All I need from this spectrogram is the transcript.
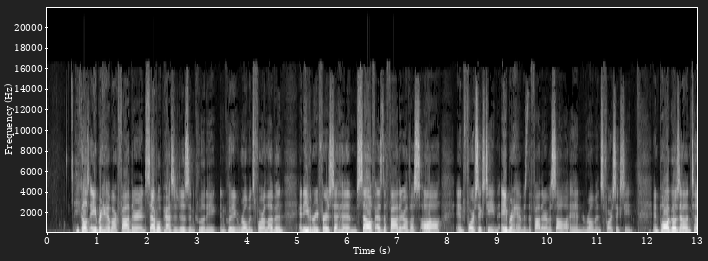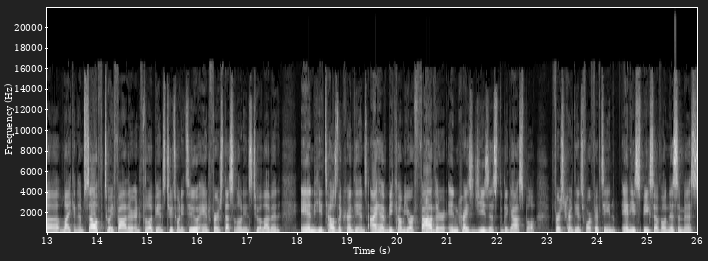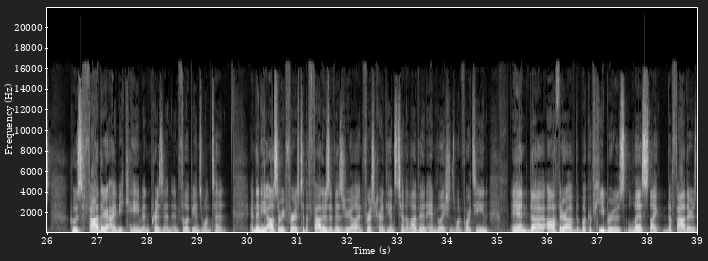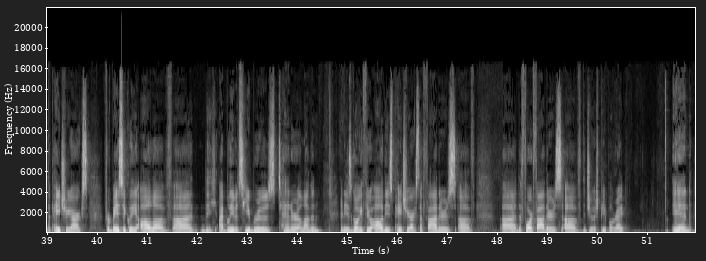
he calls Abraham our father in several passages, including including Romans 4:11, and even refers to himself as the father of us all in 4:16. Abraham is the father of us all in Romans 4:16. And Paul goes on to liken himself to a father in Philippians 2:22 and 1 Thessalonians 2:11, and he tells the Corinthians, "I have become your father in Christ Jesus through the gospel." 1 Corinthians 4:15, and he speaks of Onesimus whose father I became in prison in Philippians 1:10. And then he also refers to the fathers of Israel in 1 Corinthians 10:11 and Galatians 1:14. And the author of the book of Hebrews lists like the fathers, the patriarchs, for basically all of uh, the, I believe it's Hebrews 10 or 11, and he's going through all these patriarchs, the fathers of uh, the forefathers of the Jewish people, right? And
